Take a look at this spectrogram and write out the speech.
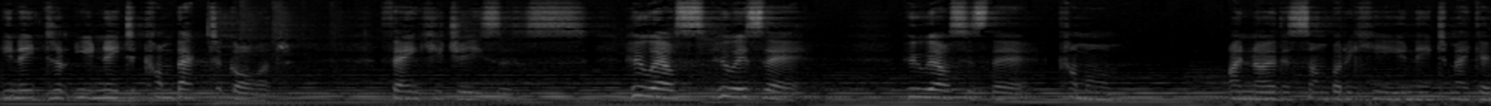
You need to, you need to come back to God. Thank you, Jesus. Who else? Who is there? Who else is there? Come on. I know there's somebody here. You need to make a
